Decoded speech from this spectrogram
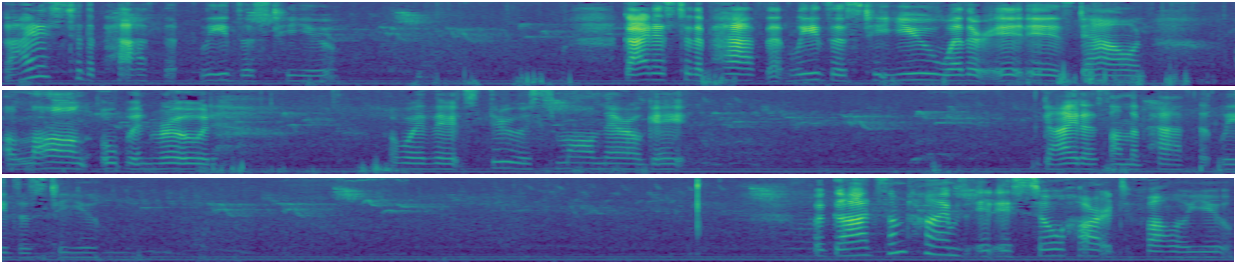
guide us to the path that leads us to you. Guide us to the path that leads us to you, whether it is down a long open road whether it's through a small narrow gate. Guide us on the path that leads us to you. But God, sometimes it is so hard to follow you.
